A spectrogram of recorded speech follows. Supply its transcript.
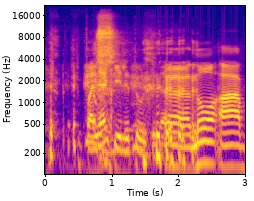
поляки или турки, да. Э, Но а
